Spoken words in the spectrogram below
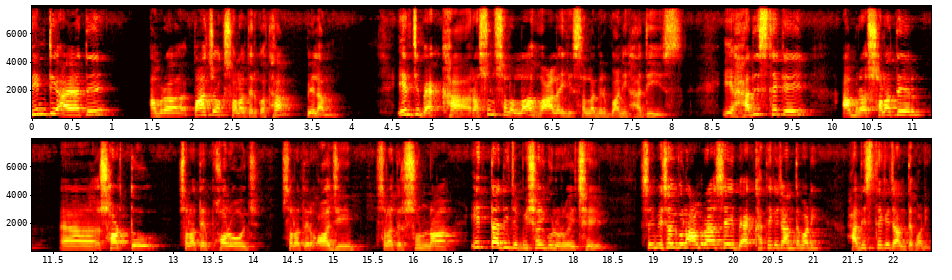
তিনটি আয়াতে আমরা পাঁচ অক সলাতের কথা পেলাম। এর যে ব্যাখ্যা রাসুল সাল্লাহ আলাইহি সাল্লামের বাণী হাদিস, এই হাদিস থেকে আমরা সলাতের শর্ত, সলাতের ফরজ সলাতের অজীব, সলাতের সন্না, ইত্যাদি যে বিষয়গুলো রয়েছে, সেই বিষয়গুলো আমরা সেই ব্যাখ্যা থেকে জানতে পারি, হাদিস থেকে জানতে পারি।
